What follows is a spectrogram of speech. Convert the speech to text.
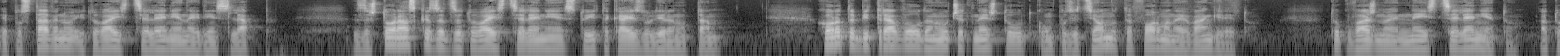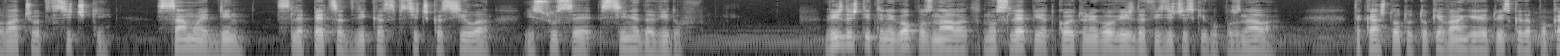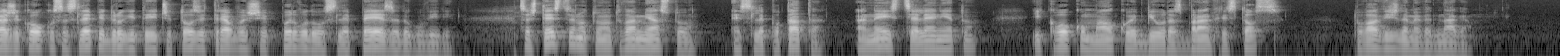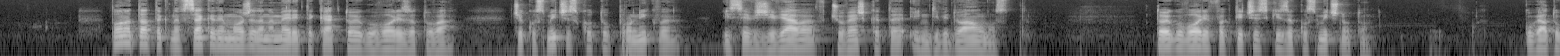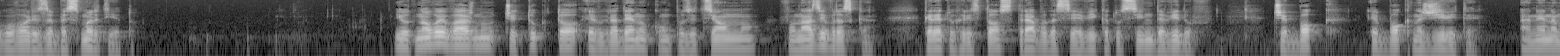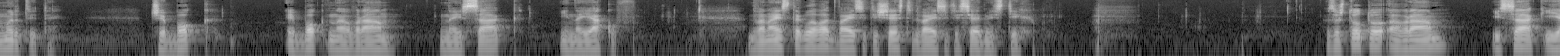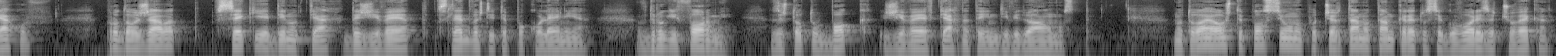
е поставено и това изцеление на един сляп? Защо разказът за това изцеление стои така изолирано там? Хората би трябвало да научат нещо от композиционната форма на Евангелието. Тук важно е не изцелението, а това, че от всички, само един, слепецът вика с всичка сила Исус е сине Давидов. Виждащите не го познават, но слепият, който не го вижда физически го познава. Така, щото тук Евангелието иска да покаже колко са слепи другите и че този трябваше първо да ослепее, за да го види. Същественото на това място е слепотата, а не изцелението и колко малко е бил разбран Христос. Това виждаме веднага. По-нататък навсякъде може да намерите как той говори за това, че космическото прониква и се вживява в човешката индивидуалност. Той говори фактически за космичното, когато говори за безсмъртието. И отново е важно, че тук то е вградено композиционно в онази връзка, където Христос трябва да се яви като син Давидов, че Бог е Бог на живите, а не на мъртвите, че Бог е Бог на Авраам, на Исаак и на Яков. 12 глава 26-27 стих Защото Авраам, Исаак и Яков продължават всеки един от тях да живеят в следващите поколения, в други форми, защото Бог живее в тяхната индивидуалност. Но това е още по-силно подчертано там, където се говори за човека,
